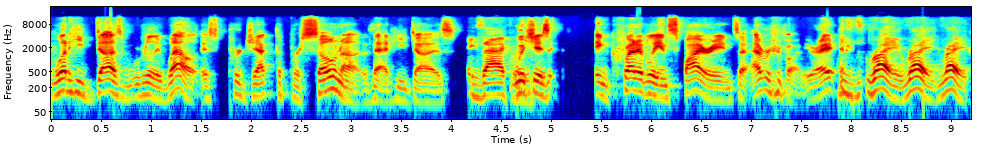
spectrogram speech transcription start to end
what he does really well is project the persona that he does exactly, which is incredibly inspiring to everybody, right? Right, right, right.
